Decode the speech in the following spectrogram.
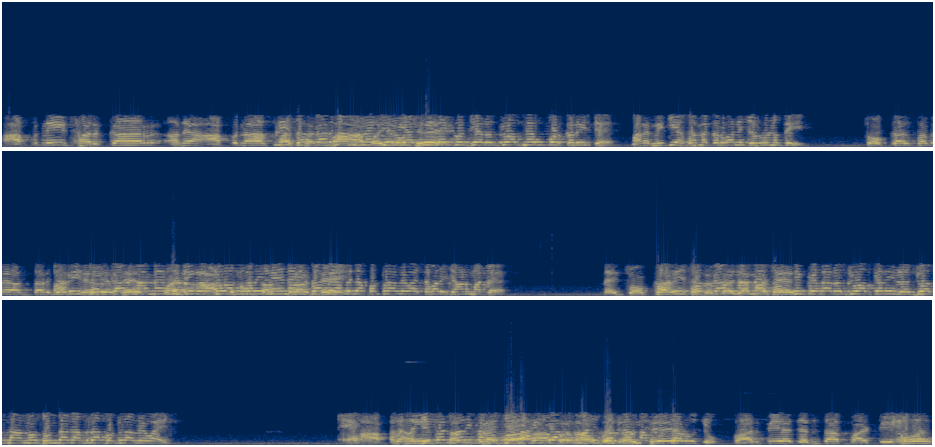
આપની સરકાર અને આપના આપણી સરકારમાં મને જે વ્યાજબી બન્યું જે રજૂઆત મેં ઉપર કરી છે. મારે મીડિયા સામે કરવાની જરૂર નથી. ચોક્કસ તમે અંતર્ગત કરીએ છીએ રજૂઆત આપનું કરીને એના તંત્ર હિસાબે આ છે બધા પગલા લેવાય તમારી જાણ માટે. નહીં ચોક્કસ. પ્રજા સરકારમાં સૌથી પહેલા રજૂઆત કરી રજૂઆતના અનુસંધાન આ બધા પગલા લેવાય. ભારતીય જનતા પાર્ટીનું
